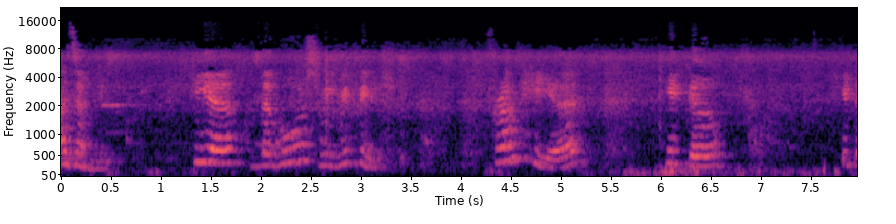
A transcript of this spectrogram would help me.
assembly. Here the goods will be finished. From here it uh, it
